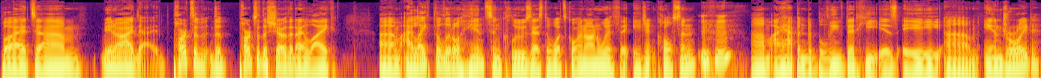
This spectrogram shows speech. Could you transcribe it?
But um you know, I, I parts of the parts of the show that I like um, I like the little hints and clues as to what's going on with uh, Agent Coulson. Um, I happen to believe that he is a um, android,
